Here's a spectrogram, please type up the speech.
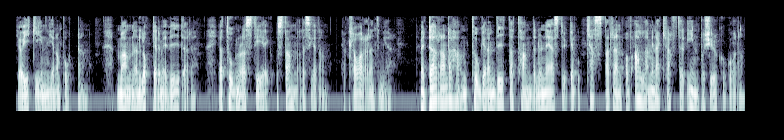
Jag gick in genom porten. Mannen lockade mig vidare. Jag tog några steg och stannade sedan. Jag klarade inte mer. Med darrande hand tog jag den vita tanden ur näsduken och kastade den av alla mina krafter in på kyrkogården.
